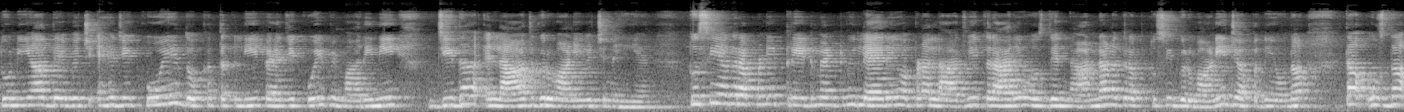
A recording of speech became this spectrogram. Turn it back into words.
ਦੁਨੀਆ ਦੇ ਵਿੱਚ ਇਹ ਜੀ ਕੋਈ ਦੁੱਖ ਤਕਲੀਫ ਹੈ ਜੀ ਕੋਈ ਬਿਮਾਰੀ ਨਹੀਂ, ਜਿਹਦਾ ਇਲਾਜ ਗੁਰਬਾਣੀ ਵਿੱਚ ਨਹੀਂ ਹੈ। ਤੁਸੀਂ ਅਗਰ ਆਪਣੀ ਟ੍ਰੀਟਮੈਂਟ ਵੀ ਲੈ ਰਹੇ ਹੋ, ਆਪਣਾ ਇਲਾਜ ਵੀ ਕਰਾ ਰਹੇ ਹੋ ਉਸ ਦੇ ਨਾਲ ਨਾਲ ਅਗਰ ਤੁਸੀਂ ਗੁਰਬਾਣੀ ਜਪਦੇ ਹੋ ਨਾ, ਤਾਂ ਉਸ ਦਾ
